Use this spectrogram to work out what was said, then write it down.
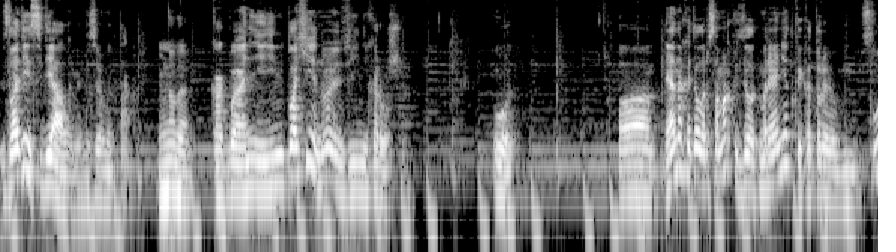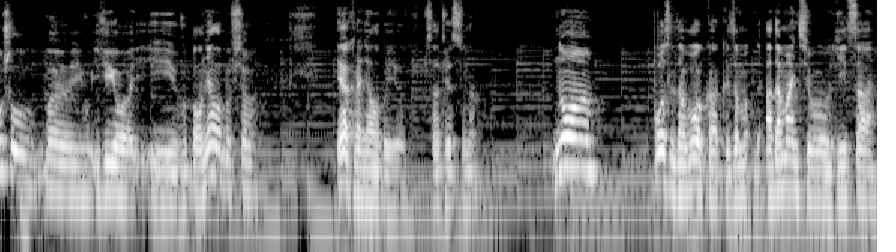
злодеи с идеалами, назовем это так. Ну да. Как бы они и неплохие, но и не хорошие. Вот. А, и она хотела Росомаху сделать марионеткой, которая слушал бы ее и выполняла бы все. И охраняла бы ее, соответственно. Но После того, как из адамантиевого яйца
